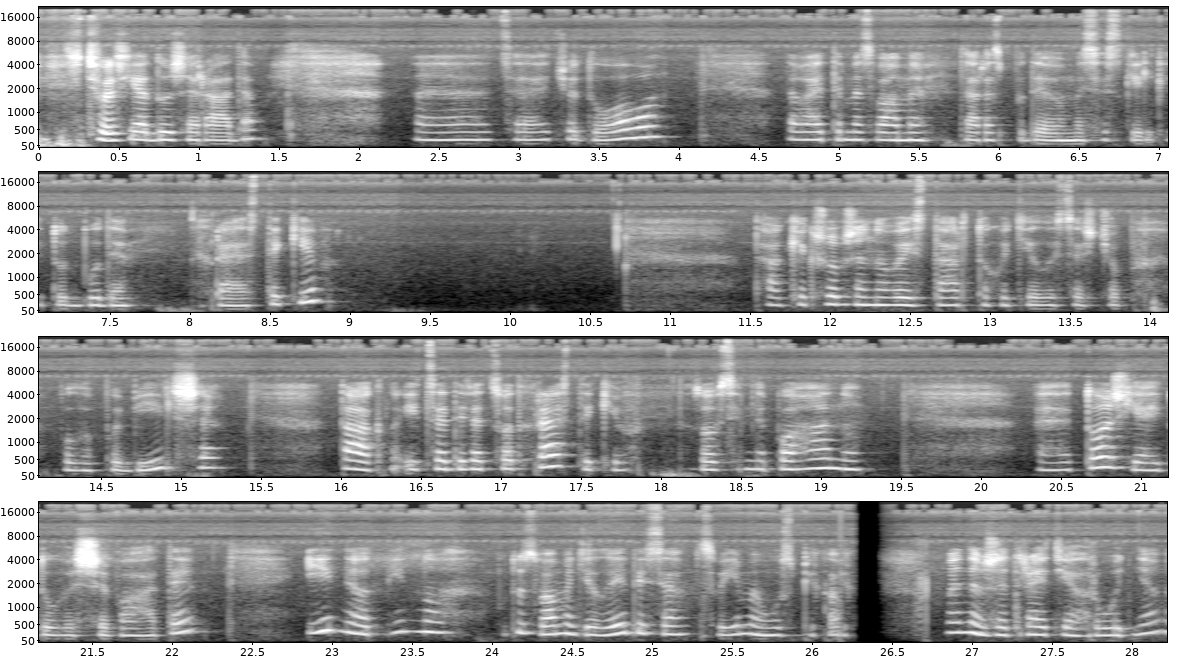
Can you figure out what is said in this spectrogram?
Що ж, я дуже рада. Е, Це чудово. Давайте ми з вами зараз подивимося, скільки тут буде хрестиків. Так, якщо вже новий старт, то хотілося, щоб було побільше. Так, ну і це 900 хрестиків, зовсім непогано. Е, Тож я йду вишивати і неодмінно буду з вами ділитися своїми успіхами. У мене вже 3 грудня,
